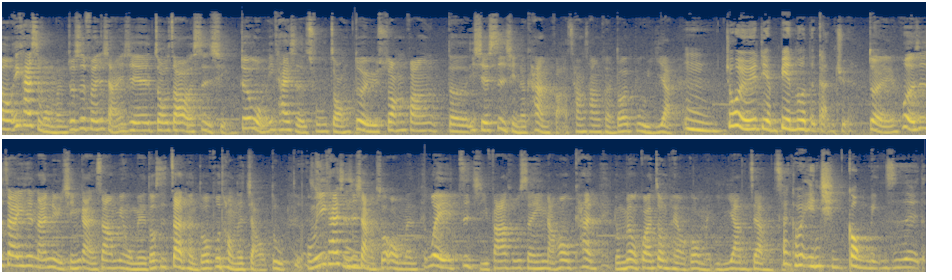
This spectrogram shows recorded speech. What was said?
哦，一开始我们就是分享一些周遭的事情，就是我们一开始的初衷，对于双方的一些事情的看法，常常可能都会不一样，嗯，就会有一点辩论的感觉。对，或者是在一些男女情感上面，我们也都是站很多不同的角度。我们一开始是想说，我们为自己发出声音，然后看有没有观众朋友跟我们一样这样子，看可不可以引起共鸣之类的。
